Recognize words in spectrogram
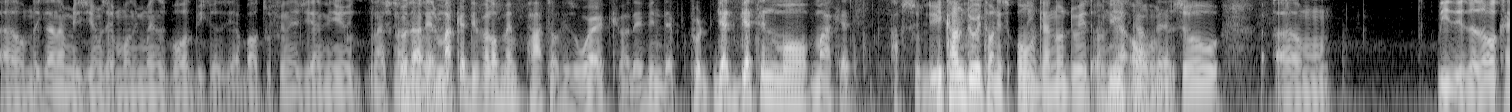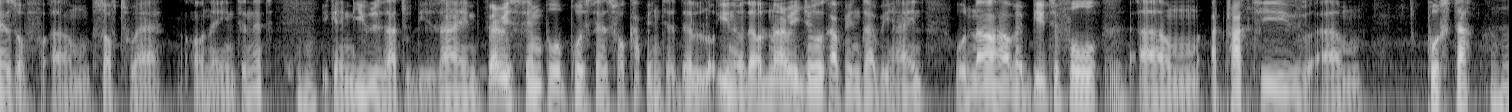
um, the Ghana Museums and Monuments Board because they're about to finish their new national. So that gallery. the market development part of his work, or even the pro- just getting more market, absolutely he can't do it on his own. They cannot do it on their own. So um, these days there's all kinds of um, software on the internet. Mm-hmm. You can use that to design very simple posters for carpenters. The you know the ordinary Joe carpenter behind will now have a beautiful, Mm. um, attractive um, poster. Mm-hmm.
